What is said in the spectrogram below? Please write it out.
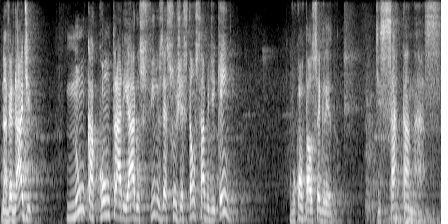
Na verdade, nunca contrariar os filhos é sugestão, sabe de quem? Vou contar o segredo. De Satanás.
